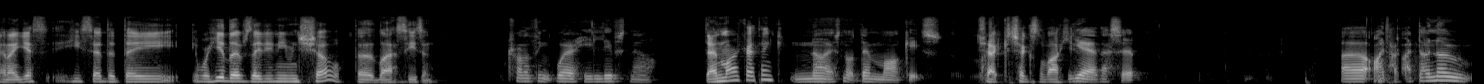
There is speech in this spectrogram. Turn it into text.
And I guess he said that they where he lives they didn't even show the last season. trying to think where he lives now. Denmark, I think. No, it's not Denmark. It's Czech Czechoslovakia. yeah, that's it. Uh, I I don't know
